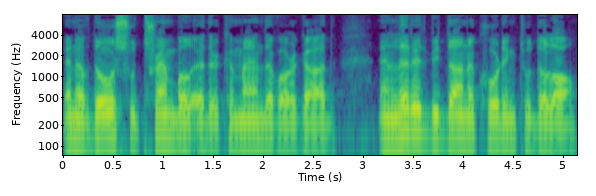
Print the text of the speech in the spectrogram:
and of those who tremble at the command of our God, and let it be done according to the law.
